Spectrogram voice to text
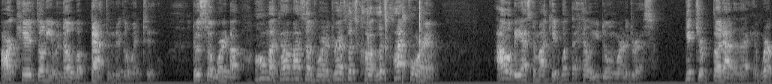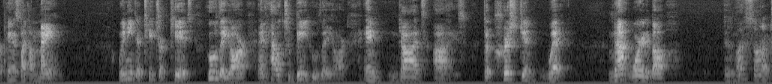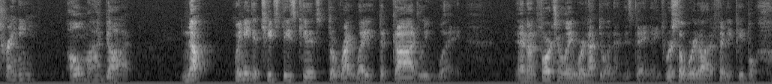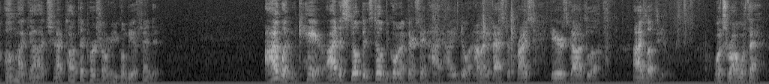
Our kids don't even know what bathroom to go into. They're so worried about, oh my God, my son's wearing a dress. Let's let's clap for him. I will be asking my kid, what the hell are you doing wearing a dress? Get your butt out of that and wear pants like a man. We need to teach our kids who they are and how to be who they are in God's eyes. The Christian way. Not worried about, is my son a trainee? Oh my God. No. We need to teach these kids the right way, the godly way. And unfortunately, we're not doing that in this day and age. We're so worried about offending people. Oh my God, should I talk to that person or are you going to be offended? I wouldn't care. I'd still be still be going up there and saying, "Hi, how you doing? I'm an ambassador of Christ. Here's God's love. I love you." What's wrong with that?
